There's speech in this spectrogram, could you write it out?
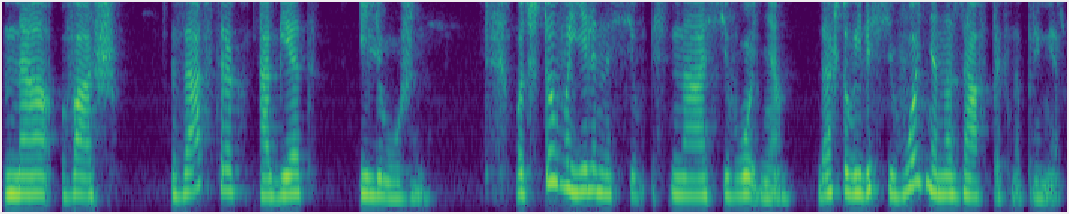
на ваш завтрак, обед или ужин. Вот что вы ели на, на сегодня, да, что вы ели сегодня на завтрак, например.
